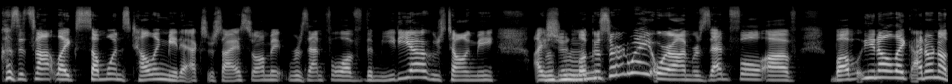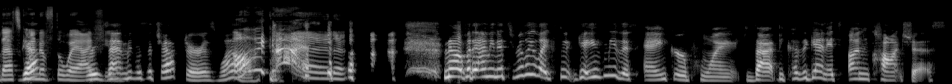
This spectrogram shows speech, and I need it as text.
because it's not like someone's telling me to exercise. So I'm eh, resentful of the media who's telling me I should look a mm-hmm. certain way, or I'm resentful of bubble. You know, like I don't know. That's Yeah. kind of the way I Resentment is a chapter as oh well. Oh my god! No, but I mean, it's really like, so it gave me this anchor point that because again, it's unconscious.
